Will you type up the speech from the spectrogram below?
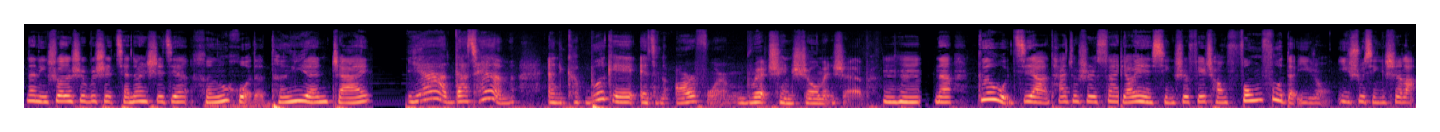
那你说的是不是前段时间很火的藤原宅？Yeah, that's him. And kabuki is an art form rich in showmanship. 嗯哼，那歌舞伎啊，它就是算表演形式非常丰富的一种艺术形式了，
